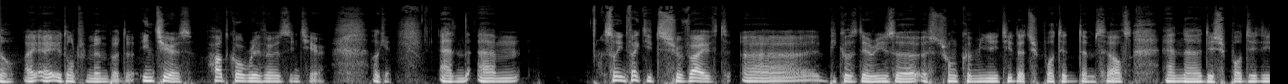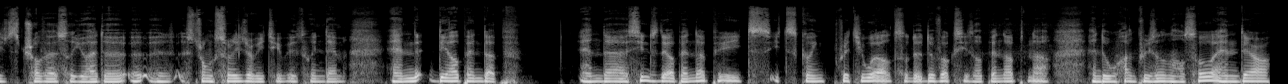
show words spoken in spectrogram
no, I, I don't remember the in tears, hardcore rivers in tears. Okay, and um, so in fact it survived uh, because there is a, a, strong community that supported themselves and uh, they supported each other. So you had a, a, a strong solidarity between them, and they opened up and uh, since they opened up, it's it's going pretty well. So the, the Vox is opened up now, and the Wuhan prison also. And there are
